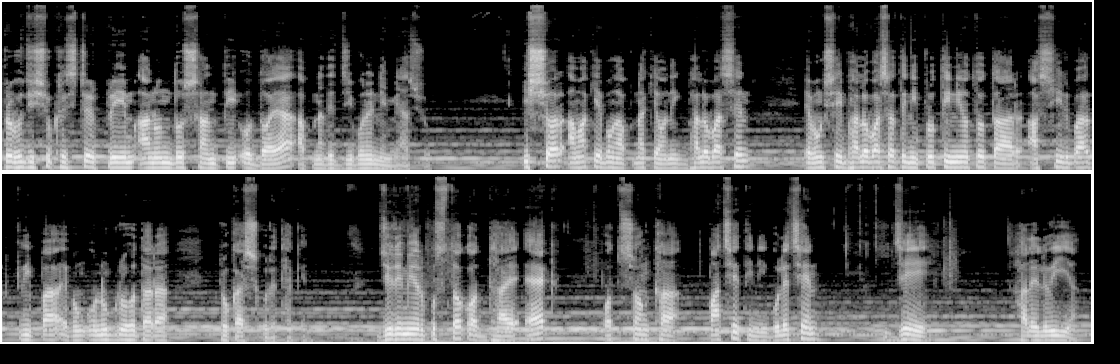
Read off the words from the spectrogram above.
প্রভু যীশু খ্রিস্টের প্রেম, আনন্দ, শান্তি ও দয়া আপনাদের জীবনে নেমে আসুক। ঈশ্বর আমাকে এবং আপনাকে অনেক ভালোবাসেন এবং সেই ভালোবাসা তিনি প্রতিনিয়ত তার আশীর্বাদ, কৃপা এবং অনুগ্রহ দ্বারা প্রকাশ করে থাকেন। জেরেমিয়ার পুস্তক অধ্যায় এক পদ সংখ্যা পাঁচে তিনি বলেছেন যে, হালেলুইয়া।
